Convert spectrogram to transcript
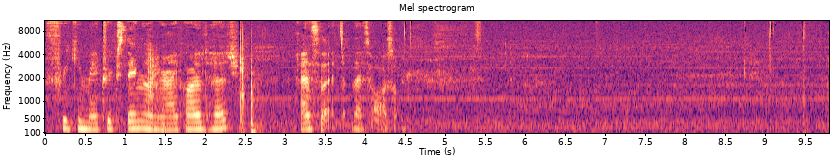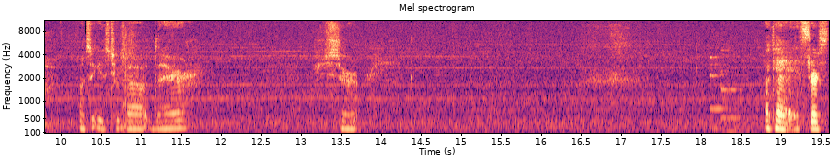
freaky matrix thing on your iPod Touch. That's, that's, that's awesome. Once it gets to about there, start. Okay, it starts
